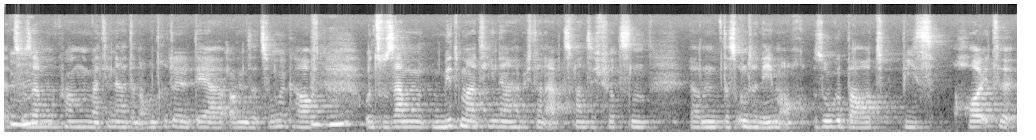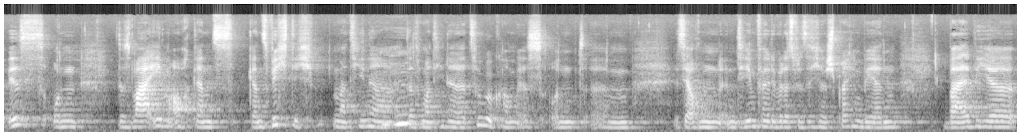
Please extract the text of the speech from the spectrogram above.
äh, mhm. zusammengekommen. Mhm. Martina hat dann auch ein Drittel der Organisation gekauft mhm. und zusammen mit Martina habe ich dann ab 2014 ähm, das Unternehmen auch so gebaut, wie es heute ist. Und das war eben auch ganz, ganz wichtig, Martina, mhm. dass Martina dazugekommen ist. Und ähm, ist ja auch ein, ein Themenfeld, über das wir sicher sprechen werden, weil wir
